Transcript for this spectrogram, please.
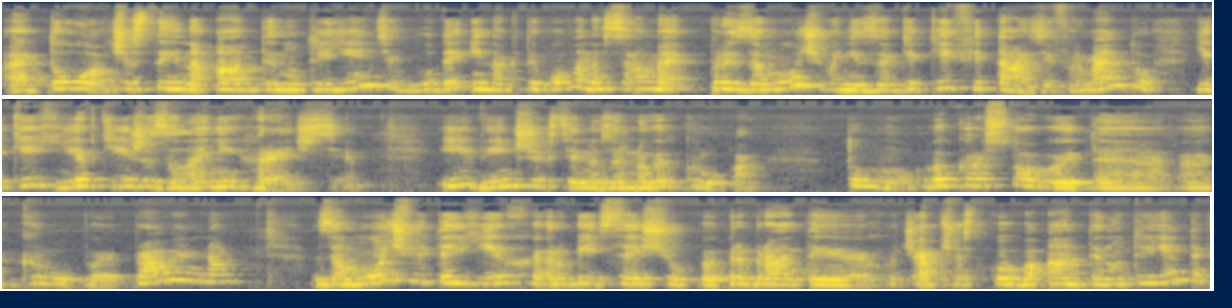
е, то частина антинутрієнтів буде інактивована саме при замочуванні завдяки фітазі ферменту, який є в тій же зеленій гречці і в інших цільнозернових крупах. Тому використовуйте е, крупи правильно, замочуйте їх, робіть все, щоб прибрати хоча б частково антинутрієнти,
